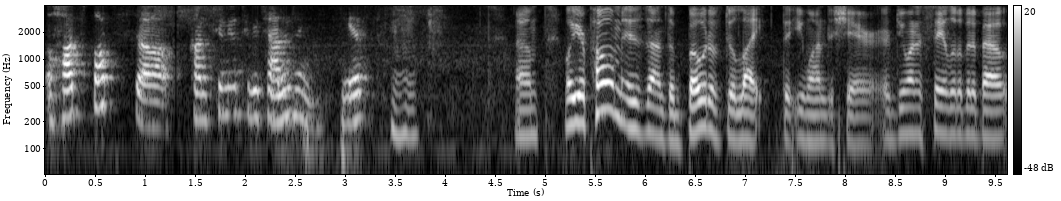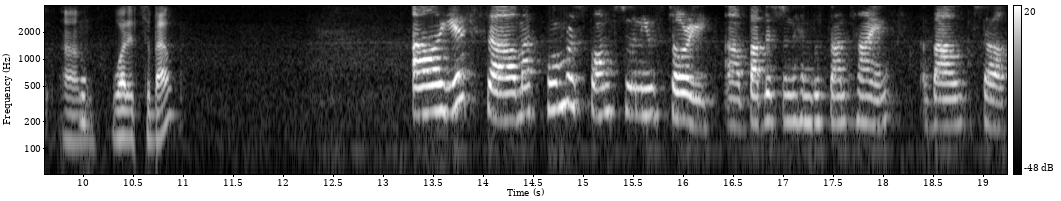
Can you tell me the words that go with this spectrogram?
hotspots uh, continue to be challenging. Yes. Mm-hmm. Um, well, your poem is uh, "The Boat of Delight" that you wanted to share. Do you want to say a little bit about um, what it's about? Uh, yes, uh, my poem responds to a news story uh, published in Hindustan Times about uh,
